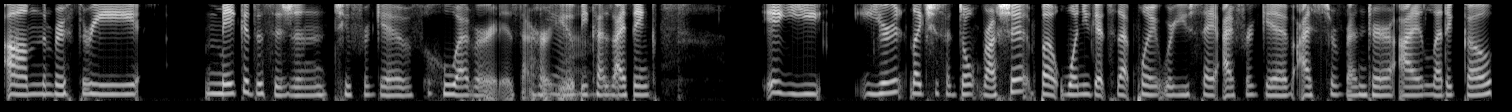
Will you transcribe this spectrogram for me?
Um number three make a decision to forgive whoever it is that hurt you because i think it, you're like she said don't rush it but when you get to that point where you say i forgive i surrender i let it go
